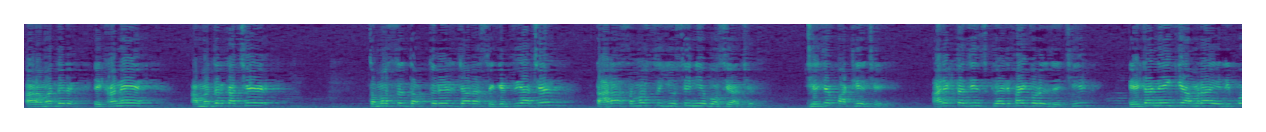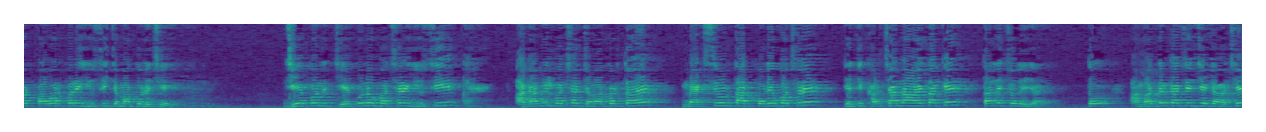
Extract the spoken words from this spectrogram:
আর আমাদের এখানে, আমাদের কাছে সমস্ত দপ্তরের যারা সেক্রেটারি আছেন তারা সমস্ত ইউসি নিয়ে বসে আছেন যে যে পাঠিয়েছে। আরেকটা জিনিস ক্লারিফাই করে দিচ্ছি, এটা নেই কি আমরা এই রিপোর্ট পাওয়ার পরে ইউসি জমা করেছে। যে কোনো যে কোনো বছরে ইউসি আগামী বছর জমা করতে হয় ম্যাক্সিমাম তার পরের বছরে যদি খরচা না হয় তাকে, তাহলে চলে যায়। তো আমাদের কাছে যেটা আছে,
